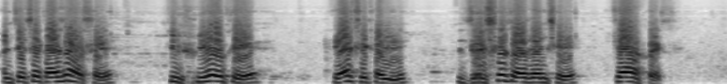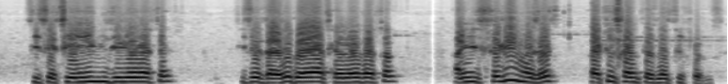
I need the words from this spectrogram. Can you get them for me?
आणि त्याचं कारण असं आहे की पीओके या ठिकाणी दहशतवाद्यांचे कॅम्प आहेत तिथे ट्रेनिंग दिलं जातं तिथे दारूगोळा ठेवला जातो आणि सगळी मदत पाकिस्तानकडनं तिथे होते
